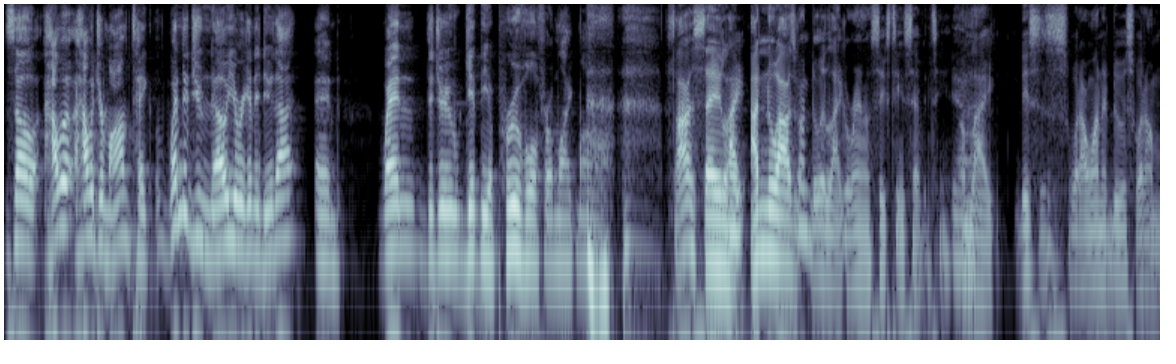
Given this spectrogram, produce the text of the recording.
So how how would your mom take? When did you know you were gonna do that? And when did you get the approval from like mom? So I would say like I knew I was gonna do it like around 16, 17. Yeah. I'm like, this is what I want to do. Is what I'm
